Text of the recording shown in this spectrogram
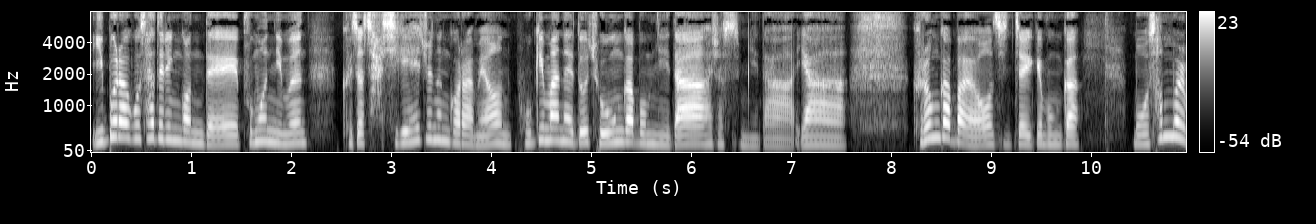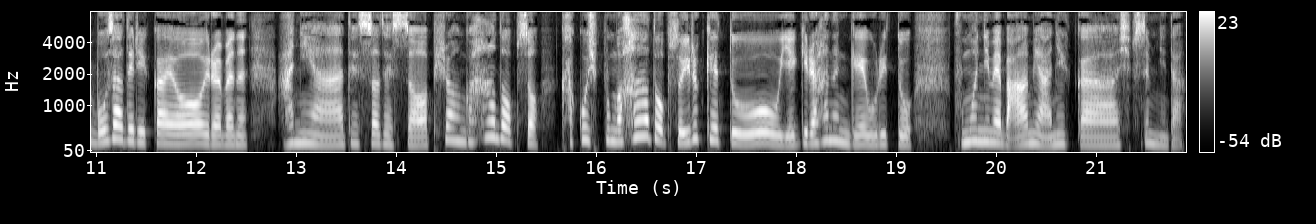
입으라고 사드린 건데 부모님은 그저 자식이 해주는 거라면 보기만 해도 좋은가 봅니다. 하셨습니다. 야, 그런가 봐요. 진짜 이게 뭔가 뭐 선물 뭐 사드릴까요? 이러면은 아니야 됐어 됐어 필요한 거 하나도 없어 갖고 싶은 거 하나도 없어 이렇게 또 얘기를 하는 게 우리 또 부모님의 마음이 아닐까 싶습니다.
